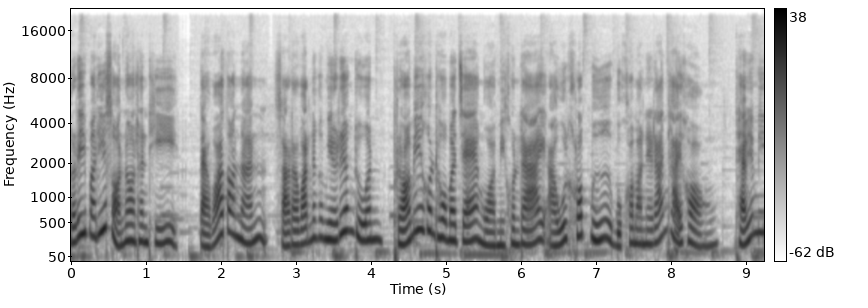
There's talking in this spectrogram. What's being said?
ก็รีบมาที่สอนอทันที แต่ว่าตอนนั้นสารวัตรนั่นก็มีเรื่องด่วน เพราะมีคนโทรมาแจ้งว่ามีคนร้ายอาวุธครบมือบุกเข้ามาในร้านขายของ แถมยังมี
